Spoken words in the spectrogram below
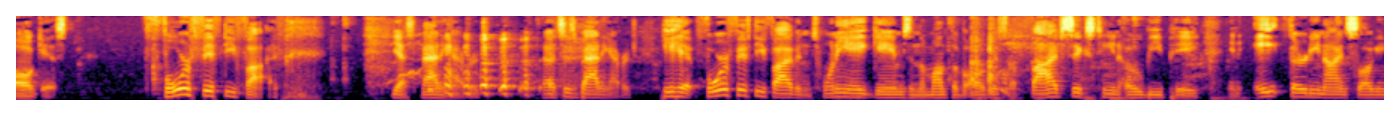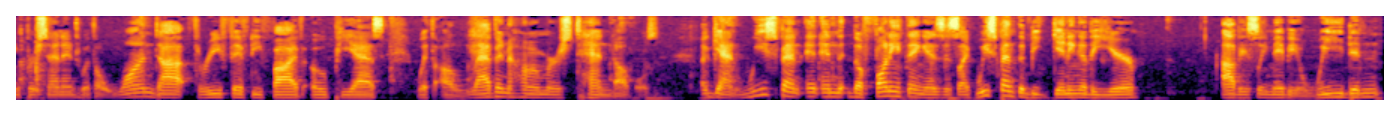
August, four fifty five. Yes, batting average. That's his batting average. He hit 455 in 28 games in the month of August, a 516 OBP, an 839 slugging percentage with a 1.355 OPS with 11 homers, 10 doubles. Again, we spent, and, and the funny thing is, is like we spent the beginning of the year, obviously, maybe we didn't,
